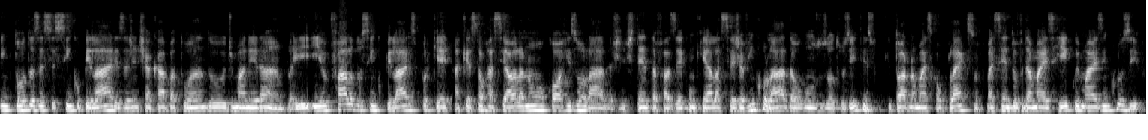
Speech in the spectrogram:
em todos esses cinco pilares, a gente acaba atuando de maneira ampla. E, e eu falo dos cinco pilares porque a questão racial ela não ocorre isolada. A gente tenta fazer com que ela seja vinculada a alguns dos outros itens, que torna mais complexo, mas sem dúvida mais rico e mais inclusivo.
